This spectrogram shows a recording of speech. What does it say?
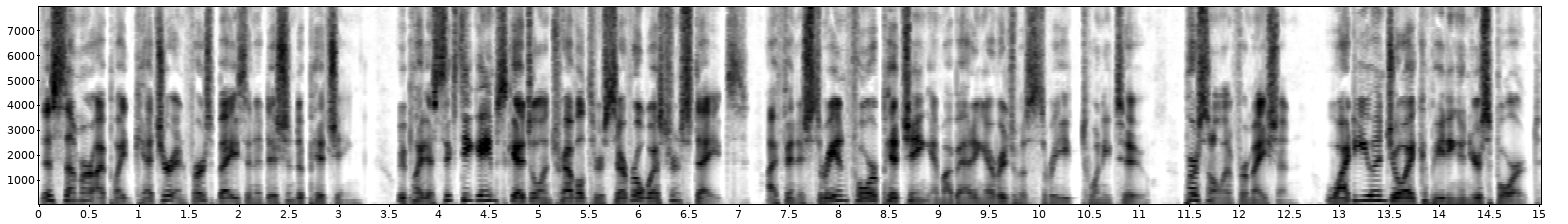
This summer, I played catcher and first base in addition to pitching. We played a 60 game schedule and traveled through several western states. I finished 3 and 4 pitching and my batting average was 322. Personal information. Why do you enjoy competing in your sport?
